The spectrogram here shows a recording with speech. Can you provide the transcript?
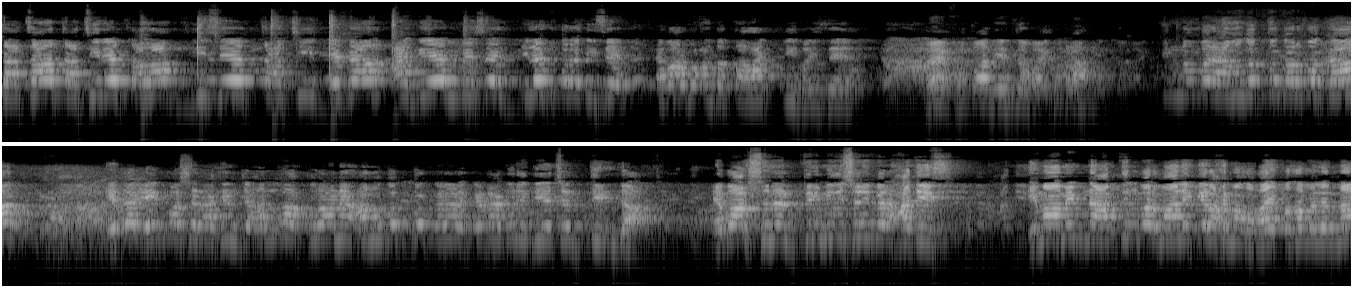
চাচা, চাচিরে তালাক দিছে, চাচি দেখার আগে মেসেজ ডিলেট করে দিছে। এবার বলেন তো তালাক কি হয়েছে হ্যাঁ ফতোয়া দিয়ে ভাই ঘোড়া। তিন নম্বরে আনুগত্য করব কার? এটা এই পাশে রাখেন যে আল্লাহ কোরআনে আনুগত্য করার ক্যাটাগরি দিয়েছেন তিনটা। এবার শুনেন তিরমিজি শরীফের হাদিস। ইমাম ইবনে আব্দুল বার মালিক রহিমাল্লাহ ভাই, কথা বলেন না?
